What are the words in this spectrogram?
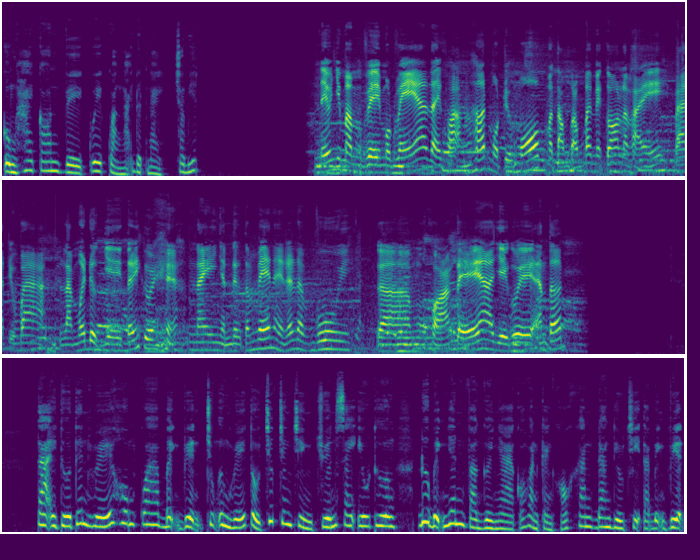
cùng hai con về quê Quảng Ngãi đợt này cho biết. Nếu như mà về một vé tài khoản hết 1 triệu mốt mà tổng cộng ba mẹ con là phải 3 triệu ba là mới được về tới quê. Nay nhận được tấm vé này rất là vui, à, một khoản để về quê ăn Tết. Tại Thừa Thiên Huế, hôm qua, Bệnh viện Trung ương Huế tổ chức chương trình chuyến xe yêu thương đưa bệnh nhân và người nhà có hoàn cảnh khó khăn đang điều trị tại bệnh viện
